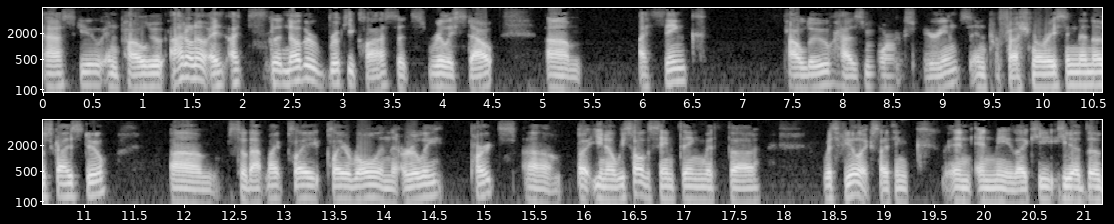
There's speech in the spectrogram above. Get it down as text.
Askew, and Palou. I don't know. It's another rookie class that's really stout. Um, I think Palou has more experience in professional racing than those guys do. Um, so that might play play a role in the early parts. Um, but you know, we saw the same thing with uh, with Felix. I think and in me, like he he had the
